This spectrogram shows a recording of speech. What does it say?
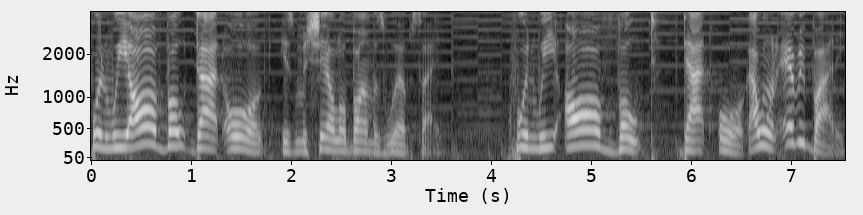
When we all vote.org is Michelle Obama's website. When we all vote.org. I want everybody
